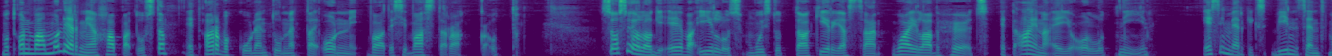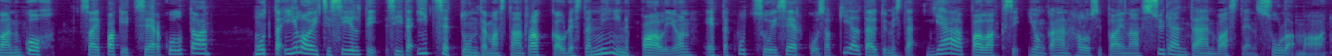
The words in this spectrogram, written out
Mutta on vaan modernia hapatusta, että arvokkuuden tunne tai onni vaatisi vasta rakkautta. Sosiologi Eva Illus muistuttaa kirjassaan Why Love Hurts, että aina ei ole ollut niin. Esimerkiksi Vincent van Gogh sai pakit serkultaan – mutta iloitsi silti siitä itse tuntemastaan rakkaudesta niin paljon, että kutsui serkkuunsa kieltäytymistä jääpalaksi, jonka hän halusi painaa sydäntään vasten sulamaan.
